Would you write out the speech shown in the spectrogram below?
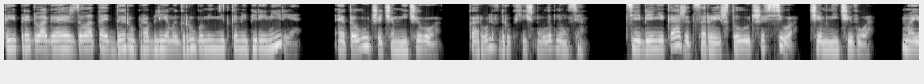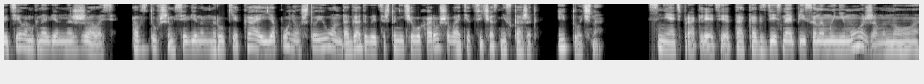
«Ты предлагаешь залатать дыру проблемы грубыми нитками перемирия? Это лучше, чем ничего». Король вдруг хищно улыбнулся. «Тебе не кажется, Рэй, что лучше все, чем ничего?» Мое тело мгновенно сжалось. По вздувшимся венам на руке Кая я понял, что и он догадывается, что ничего хорошего отец сейчас не скажет. И точно. Снять проклятие так, как здесь написано, мы не можем, но...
